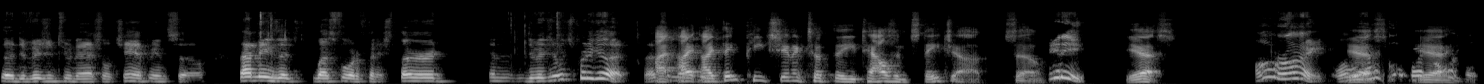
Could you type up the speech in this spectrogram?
the Division Two national champion. So that means that West Florida finished third in division, which is pretty good. I, I, I, think Pete Shinnick took the Towson State job. So did he? Yes. All right. Well, yes. We yeah. like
